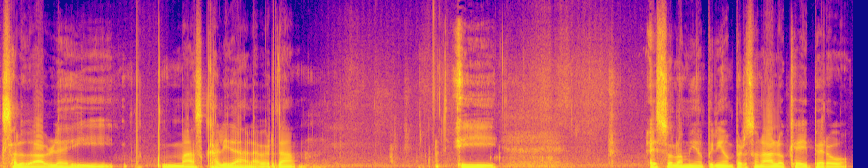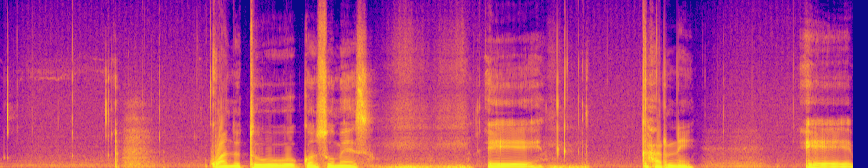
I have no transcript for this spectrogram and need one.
saludable y más calidad, la verdad. Y es solo mi opinión personal, ok, pero cuando tú consumes eh, carne, eh,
